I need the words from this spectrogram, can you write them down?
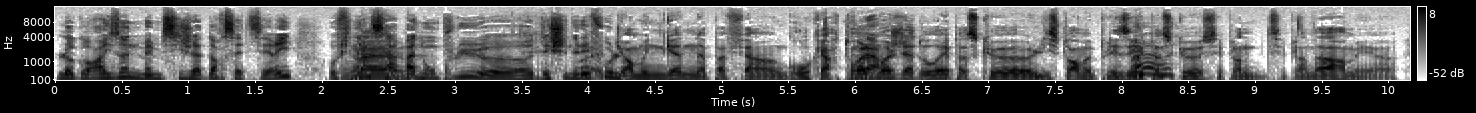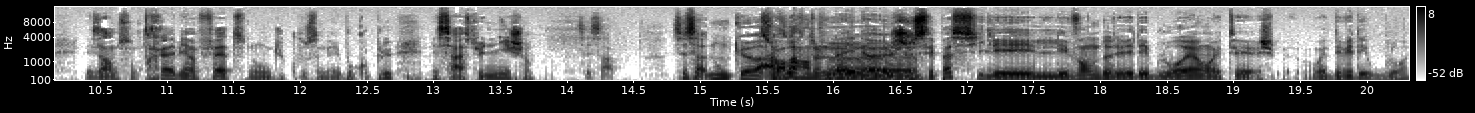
Log Horizon, même si j'adore cette série, au final Ouais, ça a pas mais- non plus euh, déchaîné les foules. Jormungand n'a pas fait un gros carton. Voilà. Moi, j'ai adoré parce que l'histoire me plaisait, Ouais, parce que c'est plein, de- c'est plein d'armes et euh, les armes sont très bien faites, donc du coup, ça m'avait beaucoup plu. Mais ça reste une niche. Hein. C'est ça. C'est ça. Donc euh, avoir un peu. Online, euh, euh, je sais pas si les, les ventes de DVD Blu-ray ont été, je- ouais, DVD ou Blu-ray,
